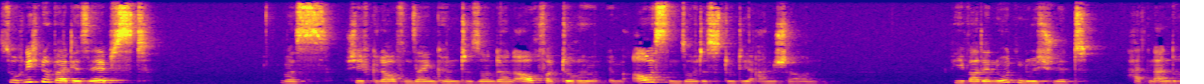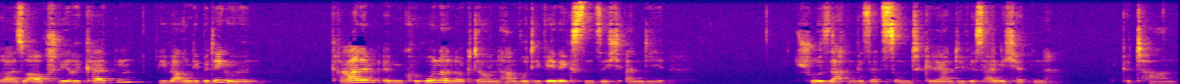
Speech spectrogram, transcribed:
Such nicht nur bei dir selbst, was schiefgelaufen sein könnte, sondern auch Faktoren im Außen solltest du dir anschauen. Wie war der Notendurchschnitt? Hatten andere also auch Schwierigkeiten? Wie waren die Bedingungen? Gerade im Corona-Lockdown haben wohl die wenigsten sich an die Schulsachen gesetzt und gelernt, wie wir es eigentlich hätten getan.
